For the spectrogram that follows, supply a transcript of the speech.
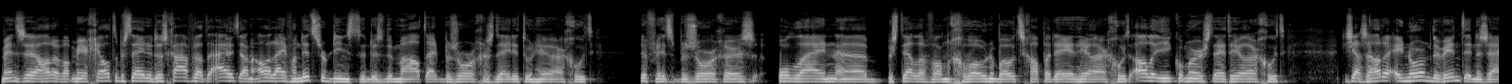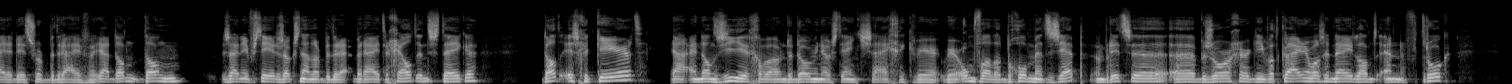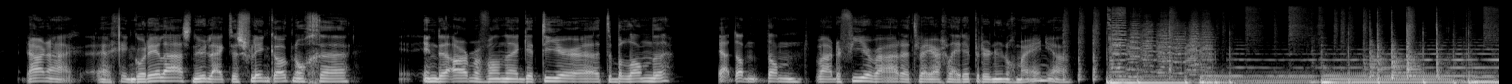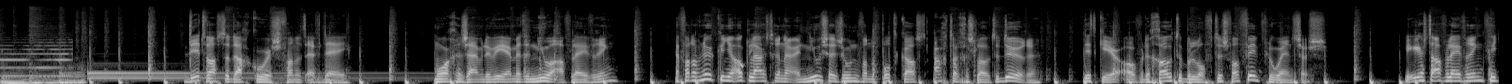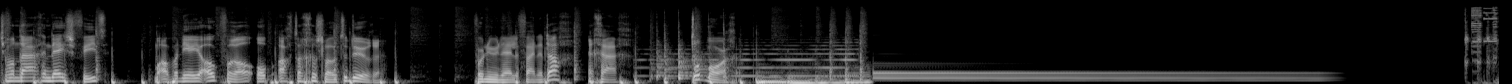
Mensen hadden wat meer geld te besteden, dus gaven dat uit aan allerlei van dit soort diensten. Dus de maaltijdbezorgers deden toen heel erg goed. De flitsbezorgers, online uh, bestellen van gewone boodschappen deed het heel erg goed. Alle e-commerce deed het heel erg goed. Dus ja, ze hadden enorm de wind in de zijde, dit soort bedrijven. Ja, dan, dan zijn investeerders ook sneller bereid er geld in te steken. Dat is gekeerd. Ja, en dan zie je gewoon de domino-steentjes eigenlijk weer, weer omvallen. Het begon met Zep, een Britse uh, bezorger die wat kleiner was in Nederland en vertrok. Daarna uh, ging Gorilla's. Nu lijkt dus Flink ook nog uh, in de armen van Getir te belanden. Ja, dan, dan waar er vier waren twee jaar geleden, heb je er nu nog maar één, ja. Dit was de dagkoers van het FD. Morgen zijn we er weer met een nieuwe aflevering. En vanaf nu kun je ook luisteren naar een nieuw seizoen van de podcast Achter gesloten deuren. Dit keer over de grote beloftes van finfluencers. De eerste aflevering vind je vandaag in deze feed, maar abonneer je ook vooral op Achter gesloten deuren. Voor nu een hele fijne dag en graag tot morgen.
